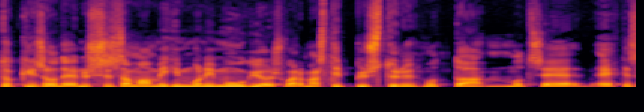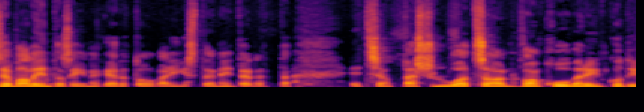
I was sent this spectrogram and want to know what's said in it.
Toki se on tehnyt se sama, mihin moni muukin olisi varmasti pystynyt, mutta, mutta se, ehkä se valinta siinä kertoo kaikista eniten, että, että se on päässyt luotsaan Vancouverin koti,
